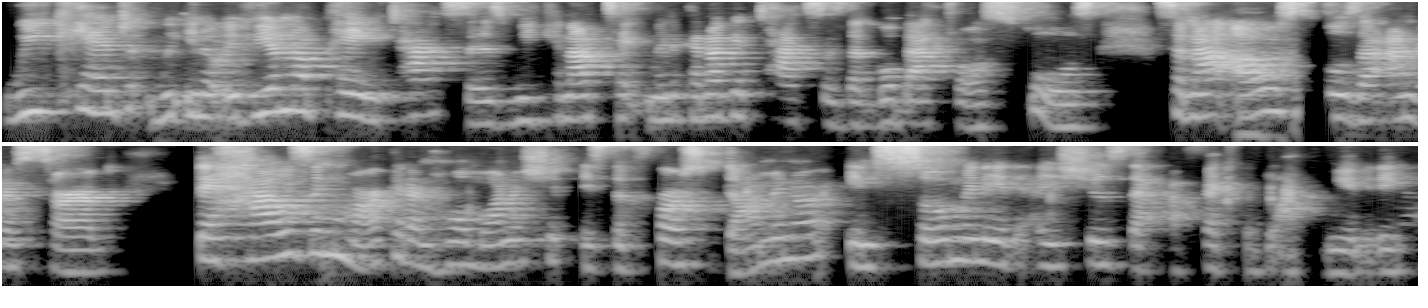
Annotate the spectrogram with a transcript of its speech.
We can't, we, you know, if you're not paying taxes, we cannot take, we cannot get taxes that go back to our schools. So now our mm-hmm. schools are underserved. The housing market and home ownership is the first domino in so many of the issues that affect the Black community.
